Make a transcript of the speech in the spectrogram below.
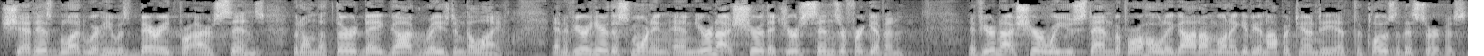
shed his blood where he was buried for our sins, but on the third day God raised him to life. And if you're here this morning and you're not sure that your sins are forgiven, if you're not sure where you stand before a holy God, I'm going to give you an opportunity at the close of this service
